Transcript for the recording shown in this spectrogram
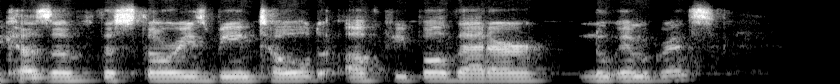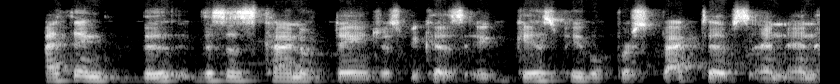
because of the stories being told of people that are new immigrants, I think th- this is kind of dangerous because it gives people perspectives and, and,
